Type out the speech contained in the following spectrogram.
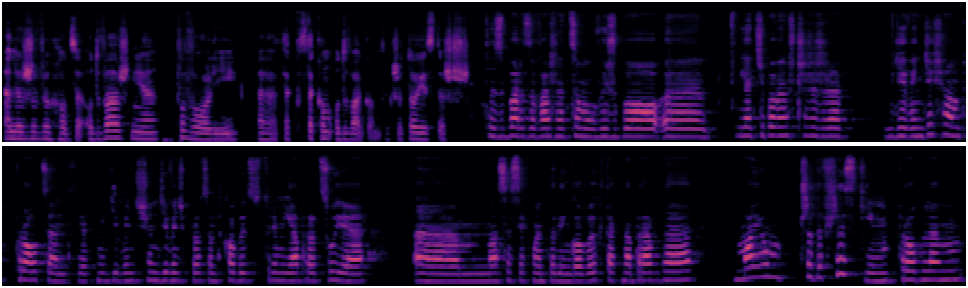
ale że wychodzę odważnie, powoli, e, tak, z taką odwagą. Także to jest też. To jest bardzo ważne, co mówisz, bo yy, ja ci powiem szczerze, że 90%, jak nie 99% kobiet, z którymi ja pracuję na sesjach mentoringowych, tak naprawdę mają przede wszystkim problem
